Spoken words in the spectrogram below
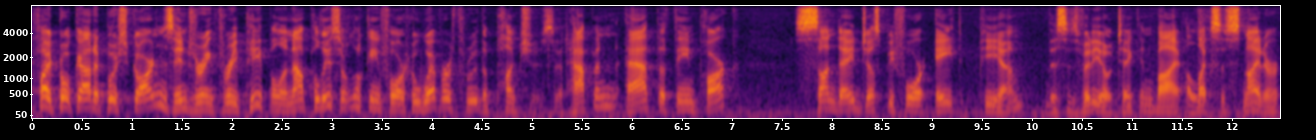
Fight broke out at Busch Gardens, injuring three people, and now police are looking for whoever threw the punches. It happened at the theme park Sunday just before 8 p.m. This is video taken by Alexis Snyder.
